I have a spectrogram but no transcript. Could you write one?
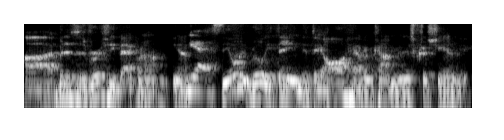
Uh, but it's a diversity background. You know, Yes. The only really thing that they all have in common is Christianity.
